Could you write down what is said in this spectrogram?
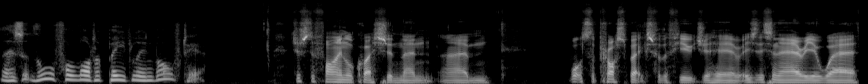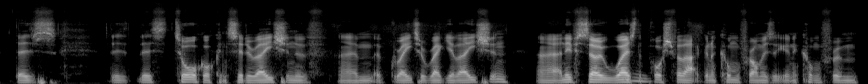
there's an awful lot of people involved here. Just a final question then. Um, what's the prospects for the future here? Is this an area where there's there's, there's talk or consideration of um, of greater regulation? Uh, and if so, where's the hmm. push for that going to come from? Is it going to come from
